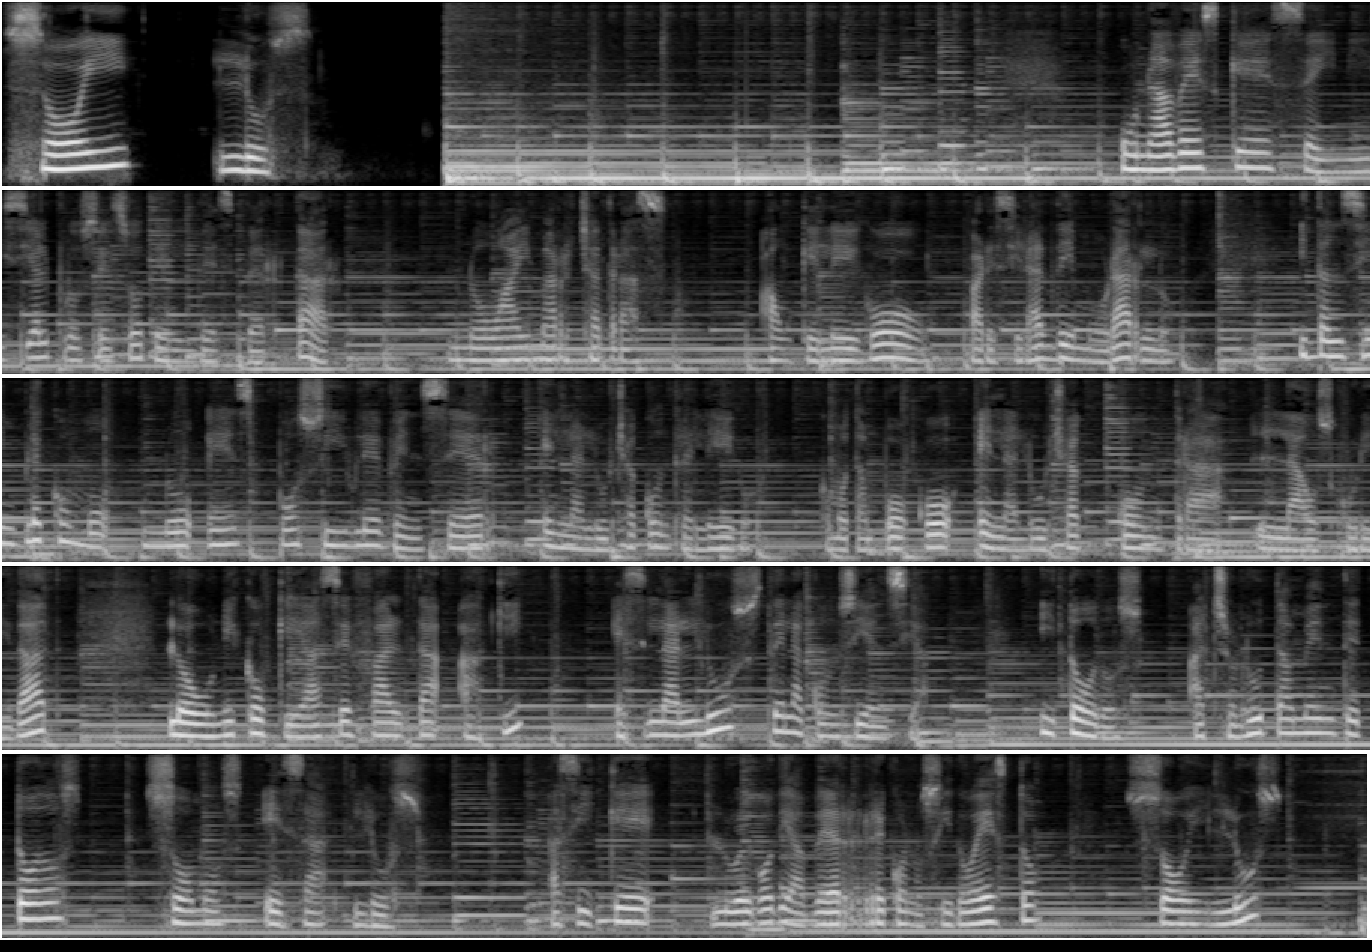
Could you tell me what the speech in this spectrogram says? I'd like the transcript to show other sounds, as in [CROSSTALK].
Soy luz. Una vez que se inicia el proceso del despertar, no hay marcha atrás, aunque el ego pareciera demorarlo. Y tan simple como no es posible vencer en la lucha contra el ego, como tampoco en la lucha contra la oscuridad, lo único que hace falta aquí es la luz de la conciencia. Y todos, absolutamente todos, somos esa luz. Así que luego de haber reconocido esto, soy luz,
